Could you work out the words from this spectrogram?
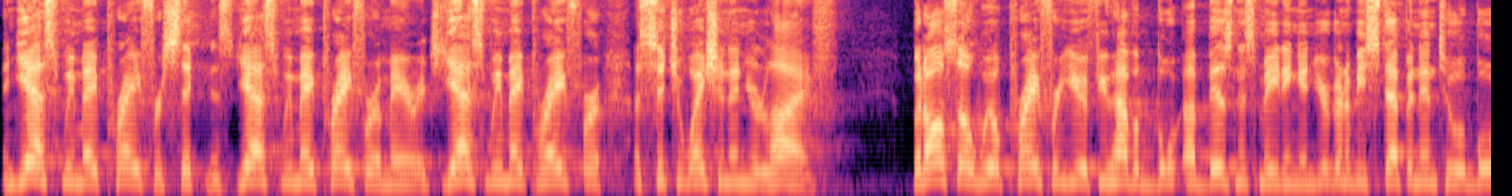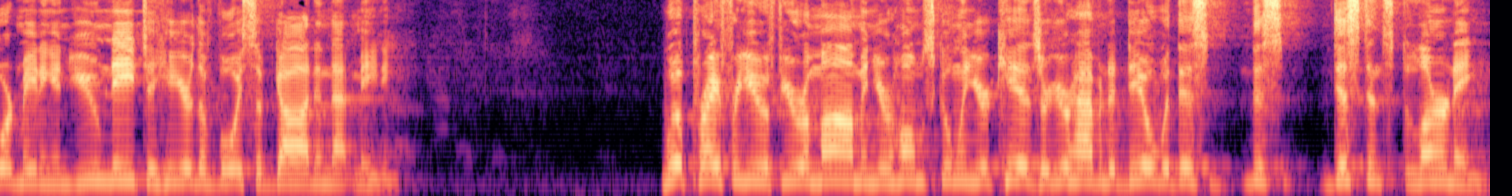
And yes, we may pray for sickness. Yes, we may pray for a marriage. Yes, we may pray for a situation in your life. But also, we'll pray for you if you have a, bo- a business meeting and you're going to be stepping into a board meeting and you need to hear the voice of God in that meeting. We'll pray for you if you're a mom and you're homeschooling your kids or you're having to deal with this, this distanced learning.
